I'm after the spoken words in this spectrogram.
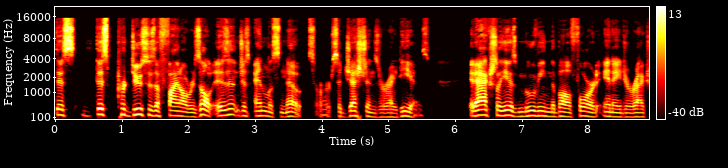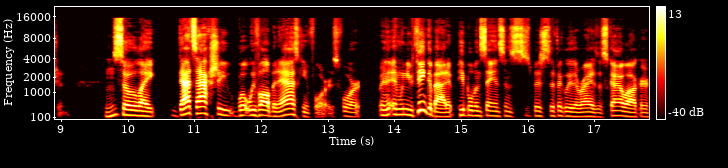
this this produces a final result It isn't just endless notes or suggestions or ideas it actually is moving the ball forward in a direction Mhm. so like that's actually what we've all been asking for is for and, and when you think about it people have been saying since specifically the rise of skywalker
